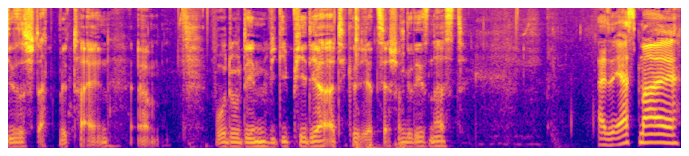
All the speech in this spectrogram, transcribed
diese Stadt mitteilen, ähm, wo du den Wikipedia-Artikel jetzt ja schon gelesen hast. Also erstmal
